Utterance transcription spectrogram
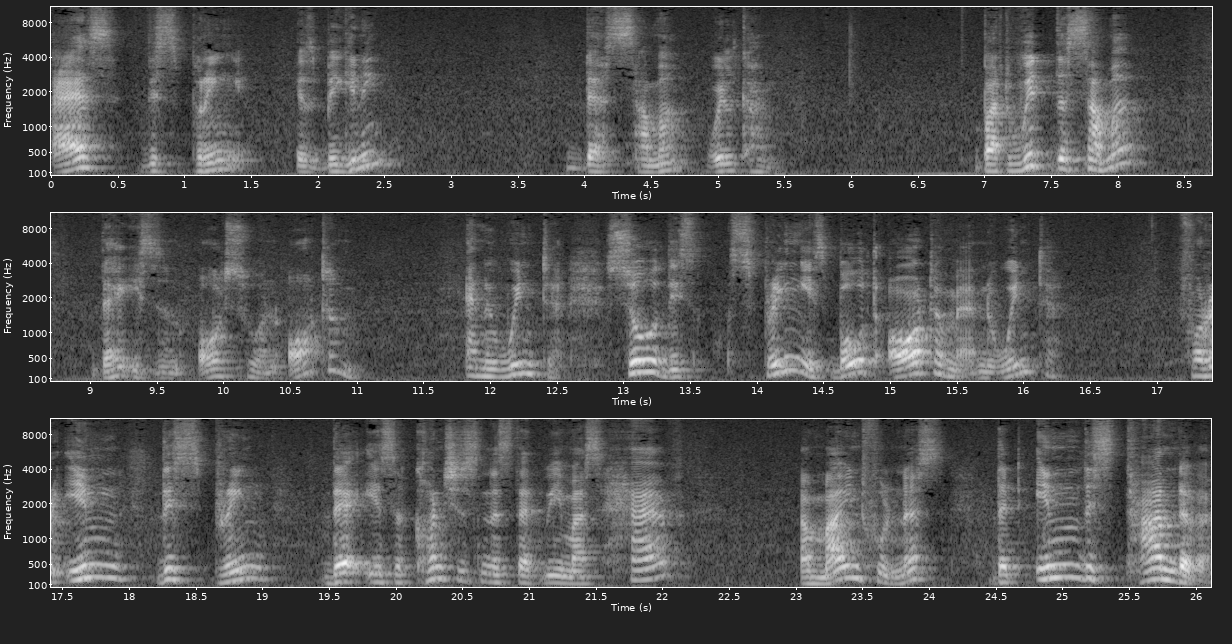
As the spring is beginning, the summer will come. But with the summer, there is an, also an autumn and a winter. So this spring is both autumn and winter. For in this spring, there is a consciousness that we must have, a mindfulness that in this Tandava,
